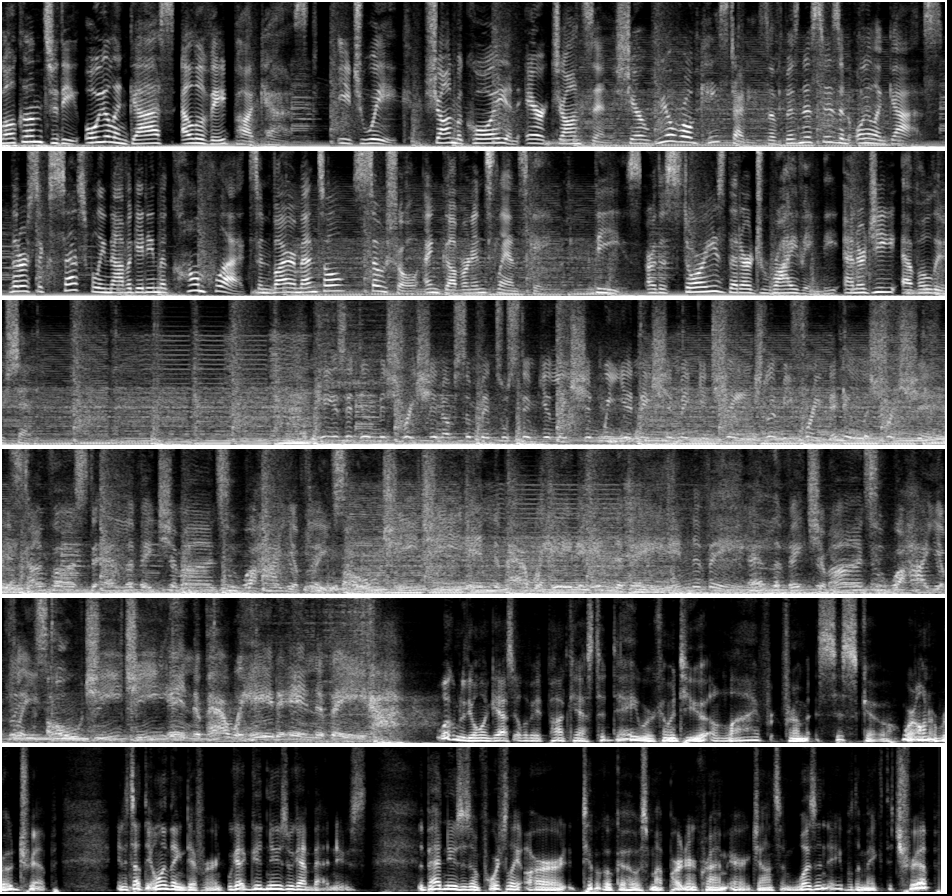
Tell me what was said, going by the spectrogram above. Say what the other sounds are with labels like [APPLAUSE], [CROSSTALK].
Welcome to the Oil and Gas Elevate podcast. Each week, Sean McCoy and Eric Johnson share real world case studies of businesses in oil and gas that are successfully navigating the complex environmental, social, and governance landscape. These are the stories that are driving the energy evolution. Here's a demonstration of some mental stimulation. We a nation making change. Let me frame the illustration. It's time for us to elevate your mind to a higher place. Oh, OGG in the power here to innovate. Innovate. Elevate your mind to a higher place. Oh, OGG in the power here to innovate. Welcome to the Oil and Gas Elevate podcast. Today we're coming to you live from Cisco. We're on a road trip, and it's not the only thing different. We got good news, we got bad news. The bad news is unfortunately our typical co-host, my partner in crime, Eric Johnson, wasn't able to make the trip,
